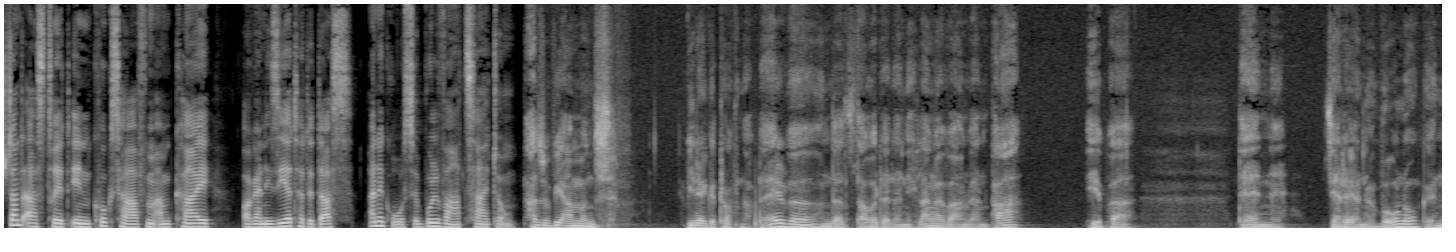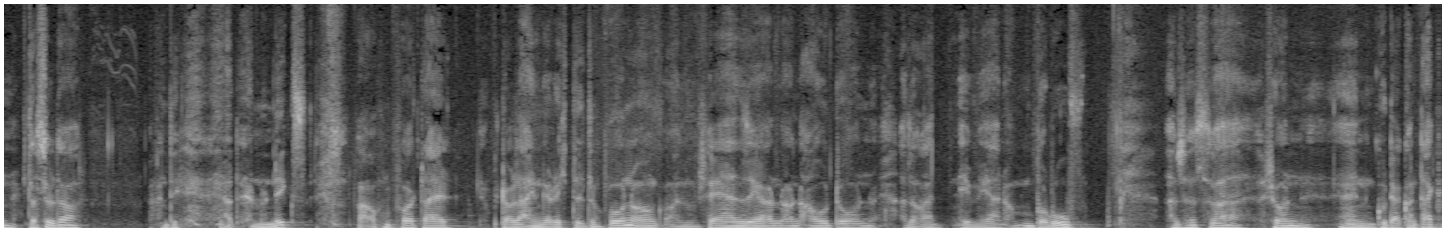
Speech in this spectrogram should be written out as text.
stand Astrid in Cuxhaven am Kai. Organisiert hatte das eine große Boulevardzeitung. Also wir haben uns wieder getroffen auf der Elbe und das dauerte dann nicht lange, waren wir ein Paar, Ehepaar, denn sie hatte ja eine Wohnung in Düsseldorf und die hatte ja nun nichts, war auch ein Vorteil, toll eingerichtete Wohnung und Fernseher und ein Auto, und, also nebenher noch einen Beruf. Also es war schon ein guter Kontakt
